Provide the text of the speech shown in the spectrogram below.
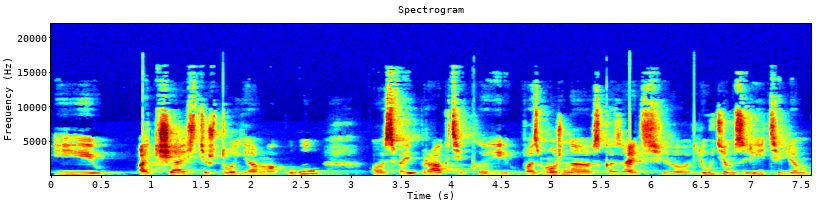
и отчасти, что я могу э, своей практикой, возможно, сказать э, людям, зрителям.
